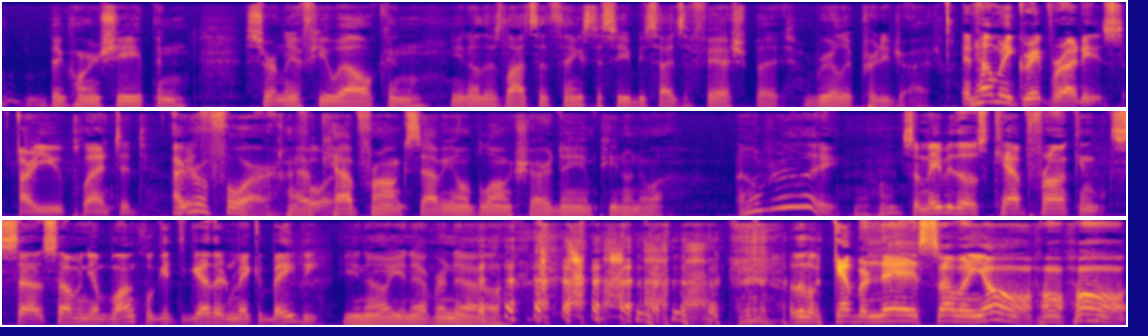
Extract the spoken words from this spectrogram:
bighorn sheep and certainly a few elk, and you know there's lots of things to see besides the fish, but really pretty drive. And how many grape varieties are you planted? I with? grow four. I have Cab Franc, Sauvignon Blanc, Chardonnay, and Pinot Noir. Oh, really? Uh-huh. So maybe those Cab Franc and Sa- Sauvignon Blanc will get together and make a baby. You know, you never know. a little Cabernet Sauvignon. Huh, huh.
